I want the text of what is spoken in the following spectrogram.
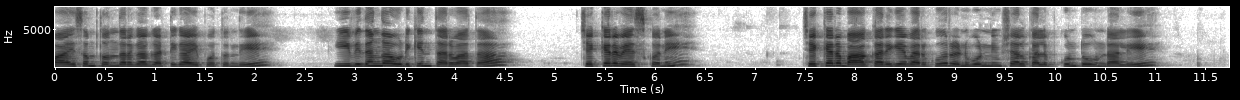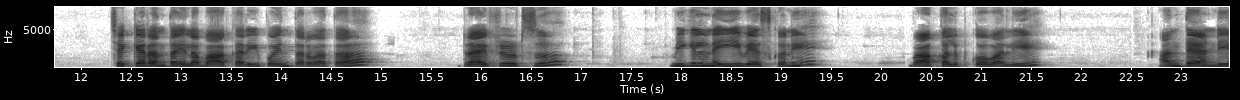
పాయసం తొందరగా గట్టిగా అయిపోతుంది. ఈ విధంగా ఉడికిన తర్వాత చక్కెర వేసుకొని చక్కెర బాగా కరిగే వరకు రెండు మూడు నిమిషాలు కలుపుకుంటూ ఉండాలి. చక్కెర అంతా ఇలా బాగా కరిగిపోయిన తర్వాత డ్రై ఫ్రూట్స్ మిగిలిన నెయ్యి వేసుకొని బాగా కలుపుకోవాలి. అంతే అండి.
